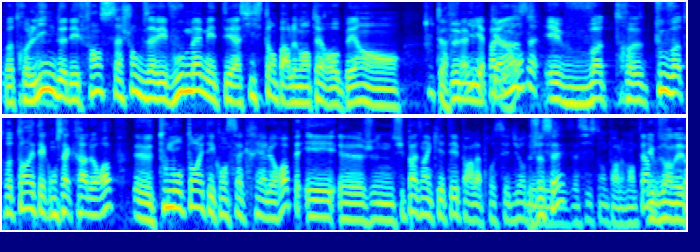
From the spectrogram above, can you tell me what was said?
votre ligne de défense, sachant que vous avez vous-même été assistant parlementaire européen en Tout à fait, il y a pas de 2015 honte. et votre, tout votre temps était consacré à l'Europe? Euh, tout mon temps était consacré à l'Europe et euh, je ne suis pas inquiété par la procédure des Je sais. assistants parlementaires. Et vous en êtes-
